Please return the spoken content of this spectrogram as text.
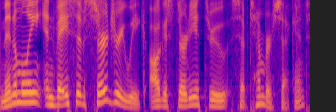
Minimally Invasive Surgery Week, August 30th through September 2nd.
